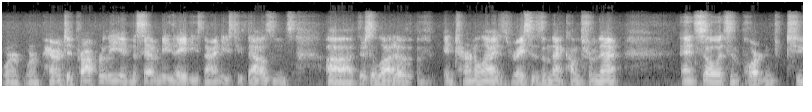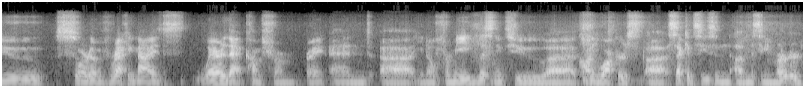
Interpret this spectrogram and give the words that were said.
weren't weren't parented properly in the 70s 80s 90s 2000s uh, there's a lot of internalized racism that comes from that and so it's important to sort of recognize where that comes from right? And uh, you know for me listening to uh, connie walker's uh, second season of missing and murdered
